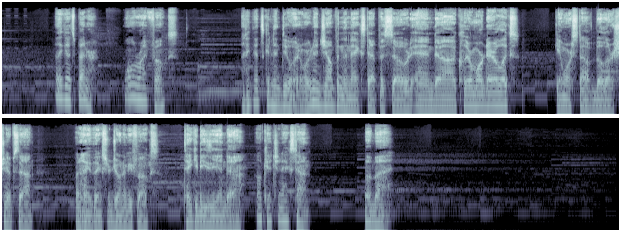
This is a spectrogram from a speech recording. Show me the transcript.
I think that's better. All right, folks. I think that's going to do it. We're going to jump in the next episode and uh, clear more derelicts, get more stuff, build our ships out. But hey, thanks for joining me, folks. Take it easy, and uh, I'll catch you next time. Bye bye.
